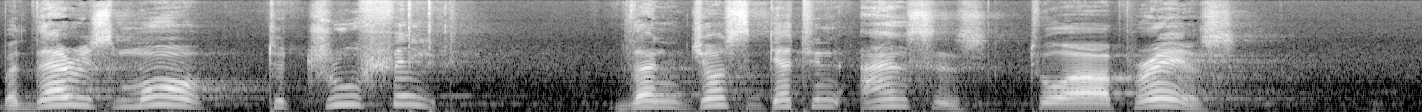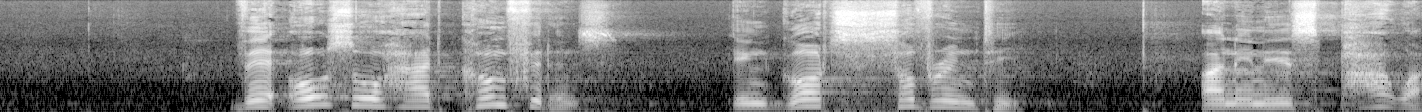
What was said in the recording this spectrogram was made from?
But there is more to true faith than just getting answers to our prayers. They also had confidence in God's sovereignty and in His power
